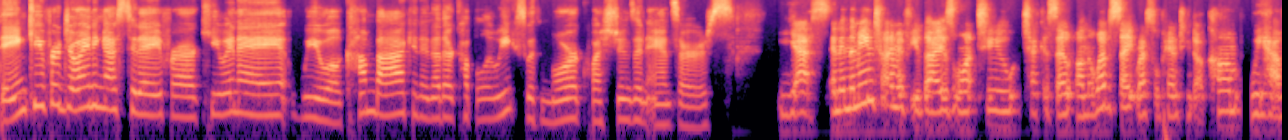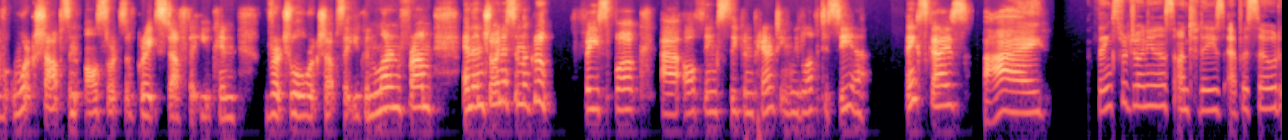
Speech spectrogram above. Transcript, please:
Thank you for joining us today for our Q&A. We will come back in another couple of weeks with more questions and answers. Yes. And in the meantime, if you guys want to check us out on the website, restfulparenting.com, we have workshops and all sorts of great stuff that you can, virtual workshops that you can learn from. And then join us in the group, Facebook, uh, All Things Sleep and Parenting. We'd love to see you. Thanks, guys. Bye. Thanks for joining us on today's episode.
